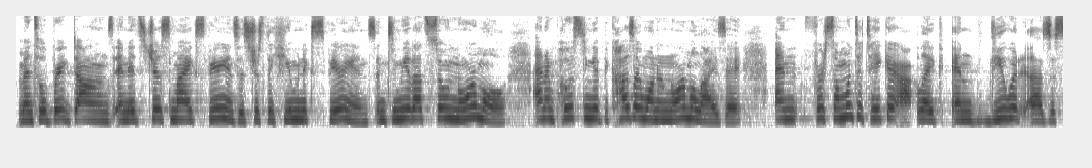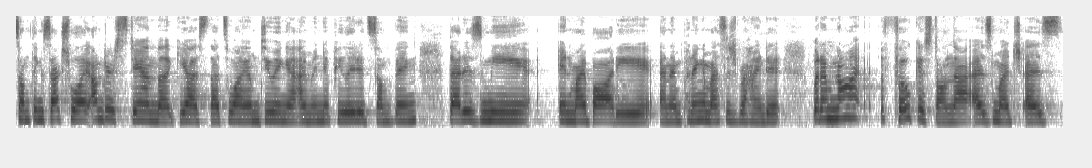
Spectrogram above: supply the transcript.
mental breakdowns and it's just my experience. It's just the human experience. And to me, that's so normal. And I'm posting it because I want to normalize it. And for someone to take it uh, like and view it as something sexual, I understand that, yes, that's why I'm doing it. I manipulated something that is me in my body and I'm putting a message behind it. But I'm not focused on that as much as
